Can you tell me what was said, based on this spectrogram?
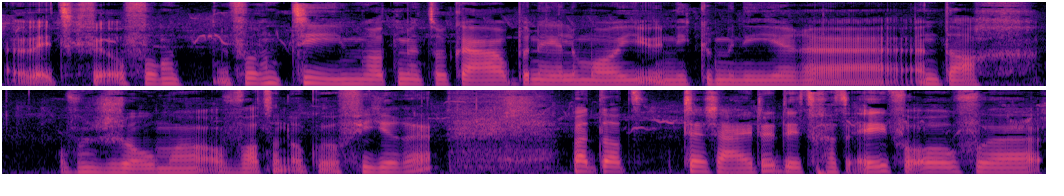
weet ik veel, voor een, voor een team wat met elkaar op een hele mooie, unieke manier een dag of een zomer of wat dan ook wil vieren. Maar dat terzijde, dit gaat even over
